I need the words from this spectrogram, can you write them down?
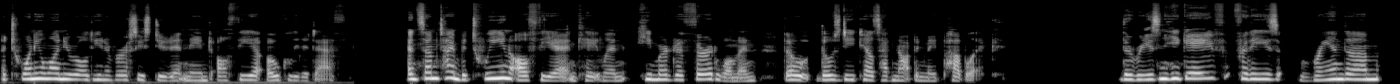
a 21 year old university student named Althea Oakley to death. And sometime between Althea and Caitlin, he murdered a third woman, though those details have not been made public. The reason he gave for these random,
